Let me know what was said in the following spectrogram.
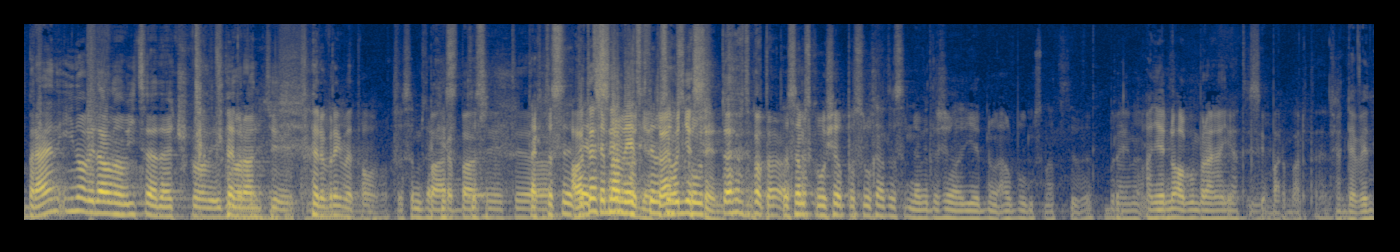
Brian Eno vydal nový CDčko, ignoranti. To je dobrý metal. No. To jsem taky, to, Barbaři, ty tak to, se, Ale to to je je třeba věc, hodně, kterou to je jsem, hodně zkouš, syn. To to, to. to jsem zkoušel poslouchat, to jsem nevydržel ani jedno album snad. Ty, vole, Briana. Ani jedno album Briana Ina, ty jsi barbar. To je. Devin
